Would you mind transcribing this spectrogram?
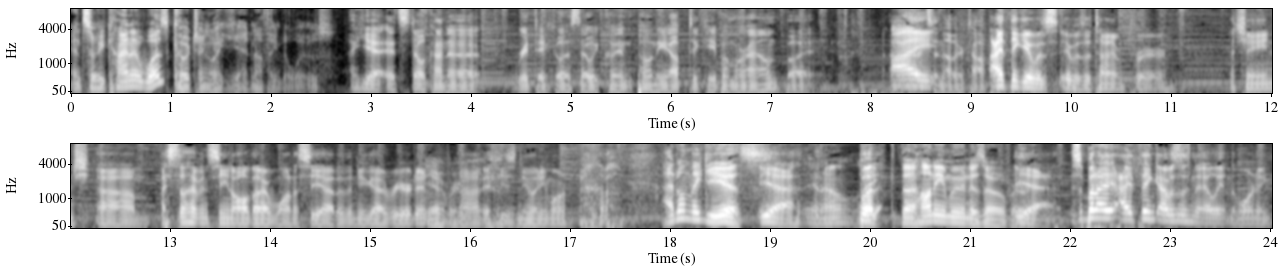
and so he kind of was coaching like he had nothing to lose. Yeah, it's still kind of ridiculous that we couldn't pony up to keep him around, but uh, I- that's another topic. I think it was it was a time for a change. Um, I still haven't seen all that I want to see out of the new guy Reirden, Yeah, uh, if he's new anymore. I don't think he is. yeah, you know, But- like, the honeymoon is over. yeah. So, but I, I think I was listening to Elliot in the morning,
